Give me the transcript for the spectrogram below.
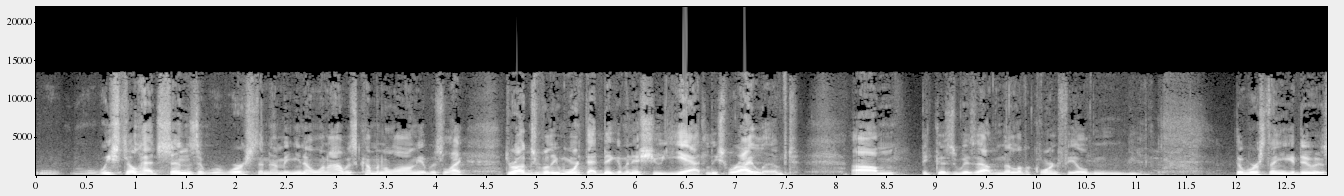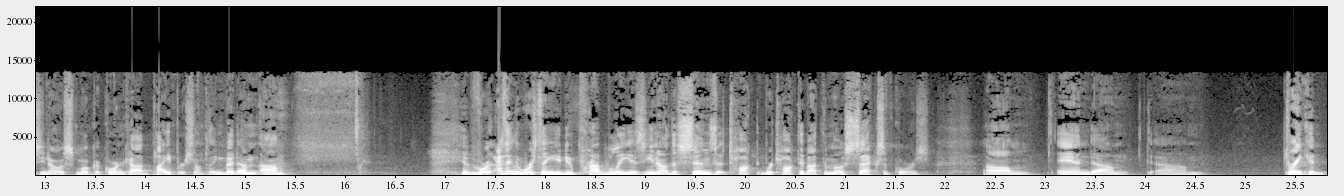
we still had sins that were worse than. I mean, you know, when I was coming along, it was like drugs really weren't that big of an issue yet, at least where I lived, um, because it was out in the middle of a cornfield, and the worst thing you could do is you know smoke a corncob pipe or something. But um, um, I think the worst thing you do probably is you know the sins that talk, were talked about the most, sex, of course. Um, and um, um, drinking.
